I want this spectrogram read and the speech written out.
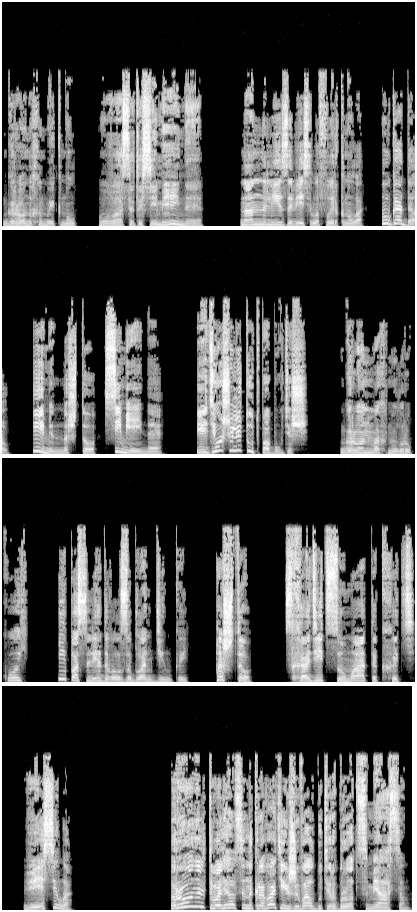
Грон хмыкнул. У вас это семейное? Анна Лиза весело фыркнула. Угадал. Именно что семейное. Идешь или тут побудешь? Грон махнул рукой и последовал за блондинкой. А что, сходить с ума так хоть весело? Рональд валялся на кровати и жевал бутерброд с мясом.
